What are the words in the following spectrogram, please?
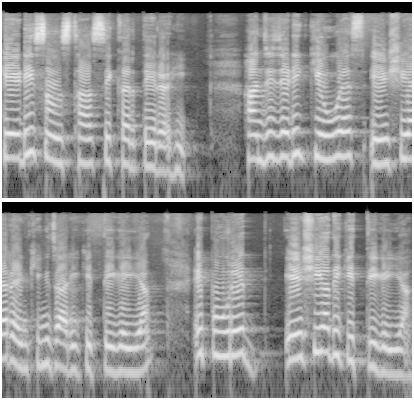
ਕਿਹੜੀ ਸੰਸਥਾ ਸਿਖਰ ਤੇ ਰਹੀ? ਹਾਂਜੀ, ਜਿਹੜੀ QS ਏਸ਼ੀਆ ਰੈਂਕਿੰਗ ਜਾਰੀ ਕੀਤੀ ਗਈ ਆ, ਇਹ ਪੂਰੇ ਏਸ਼ੀਆ ਦੀ ਕੀਤੀ ਗਈ ਆ,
